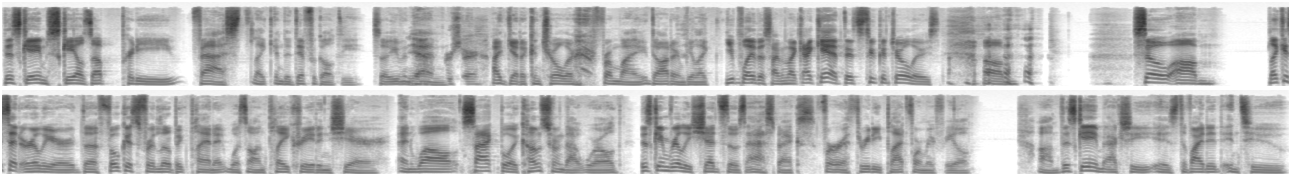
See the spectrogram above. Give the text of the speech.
this game scales up pretty fast, like in the difficulty. So even Yeah, then, for sure. I'd get a controller from my daughter and be like, "You play this." I'm like, "I can't. There's two controllers." Um, so, um, like I said earlier, the focus for Little Big Planet was on play, create, and share. And while Sackboy comes from that world, this game really sheds those aspects for a 3D platformer feel. Um, this game actually is divided into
